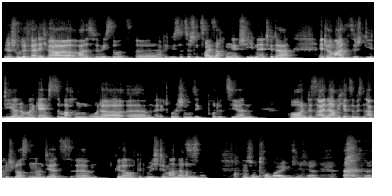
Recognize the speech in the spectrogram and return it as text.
mit der Schule fertig war, war das für mich so, äh, habe ich mich so zwischen zwei Sachen entschieden, entweder Informatik zu studieren und mal Games zu machen oder ähm, elektronische Musik produzieren. Und das eine habe ich jetzt ein bisschen abgeschlossen und jetzt, ähm, genau, widme ich dem anderen. So top eigentlich, ja.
